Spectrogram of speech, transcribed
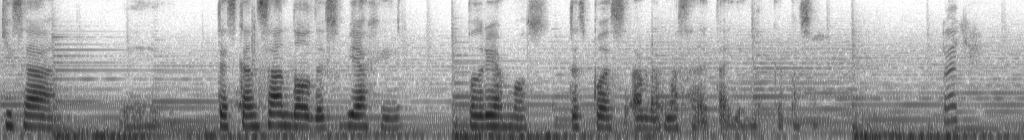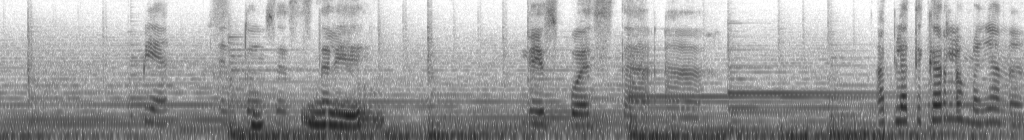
quizá eh, descansando de su viaje podríamos después hablar más a detalle de lo que pasó. Vaya. Bien, entonces estaré dispuesta a, a platicarlo mañana.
